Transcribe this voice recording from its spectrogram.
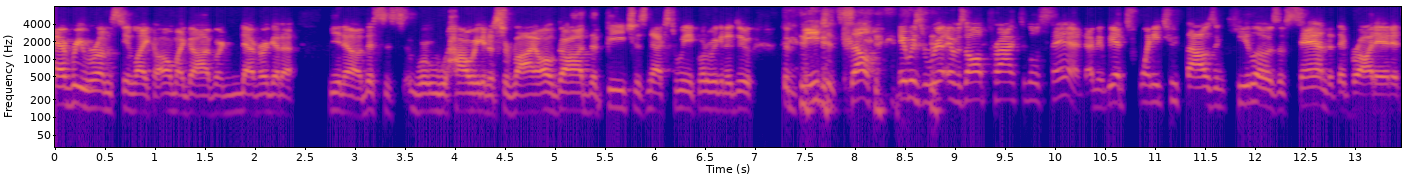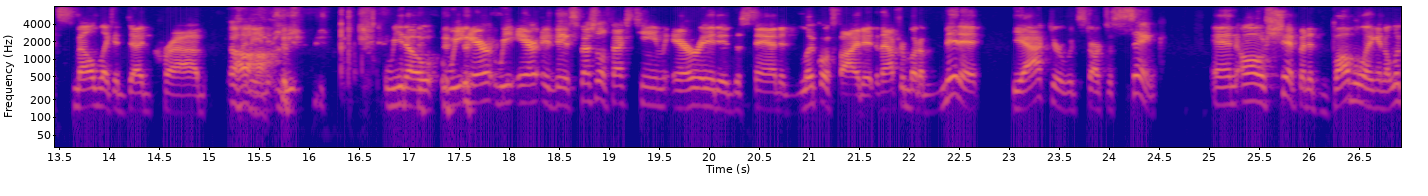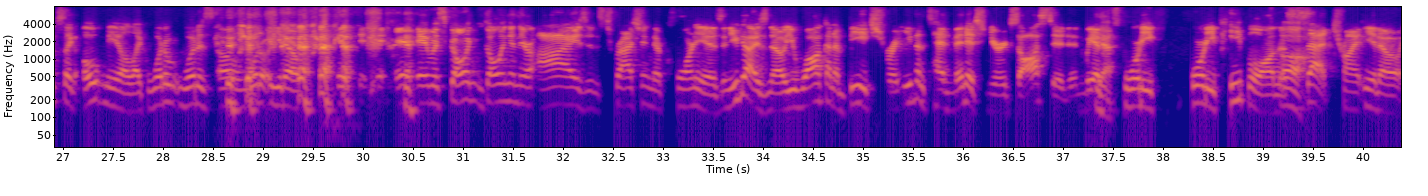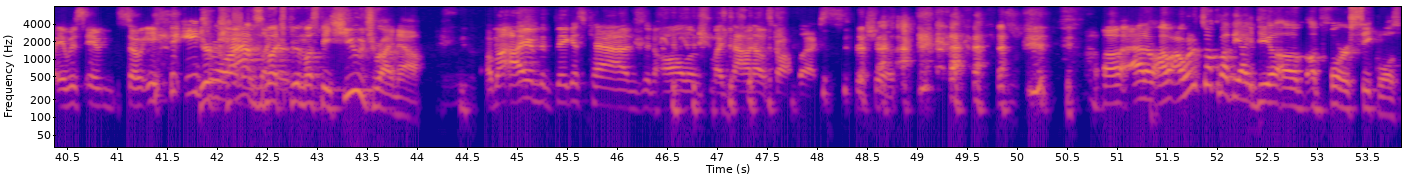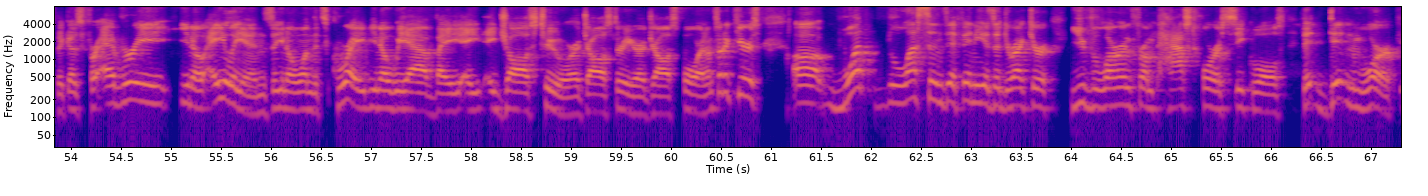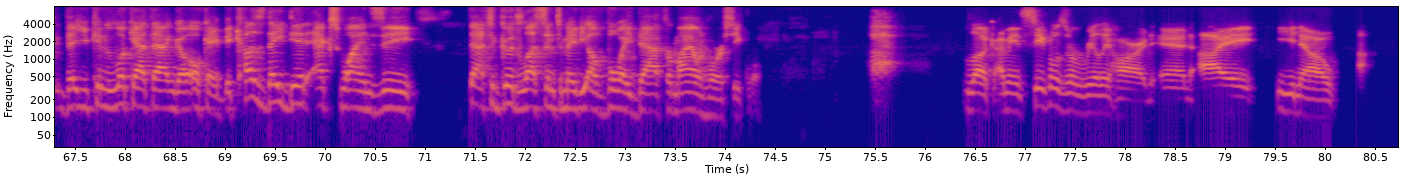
every room seemed like oh my god we're never gonna you know this is how are we going to survive? Oh god the beach is next week. What are we going to do the beach itself it was real it was all practical sand i mean we had 22,000 kilos of sand that they brought in it smelled like a dead crab Ah. I mean, we, you know, we air, we air, the special effects team aerated the sand and liquefied it. And after about a minute, the actor would start to sink. And oh shit, but it's bubbling and it looks like oatmeal. Like what? What is? Oh, what? You know, it, it, it, it was going going in their eyes and scratching their corneas. And you guys know, you walk on a beach for even ten minutes and you're exhausted. And we had Yeah. 40, 40 people on the Oh. set trying. You know, it was it, so each Your calves like much a- must be huge right now. I have the biggest calves in all of my townhouse complex for sure. Uh, Adam, I, I want to talk about the idea of, of horror sequels because for every you know Aliens, you know one that's great, you know we have a, a, a Jaws two or a Jaws three or a Jaws four, and I'm sort of curious, uh, what lessons, if any, as a director, you've learned from past horror sequels that didn't work that you can look at that and go, okay, because they did X, Y, and Z, that's a good lesson to maybe avoid that for my own horror sequel. Look, I mean, sequels are really hard, and I, you know,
